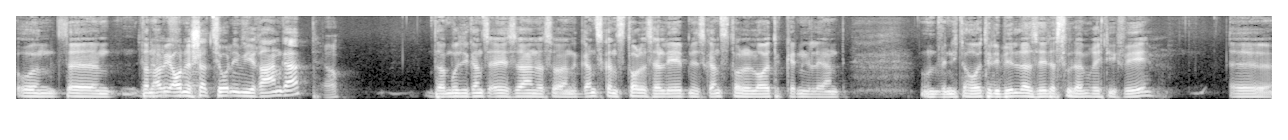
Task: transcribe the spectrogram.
und ähm, dann habe ich auch eine Station im Iran gehabt. Ja. Da muss ich ganz ehrlich sagen, das war ein ganz, ganz tolles Erlebnis, ganz tolle Leute kennengelernt. Und wenn ich da heute die Bilder sehe, das tut einem richtig weh. Äh,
